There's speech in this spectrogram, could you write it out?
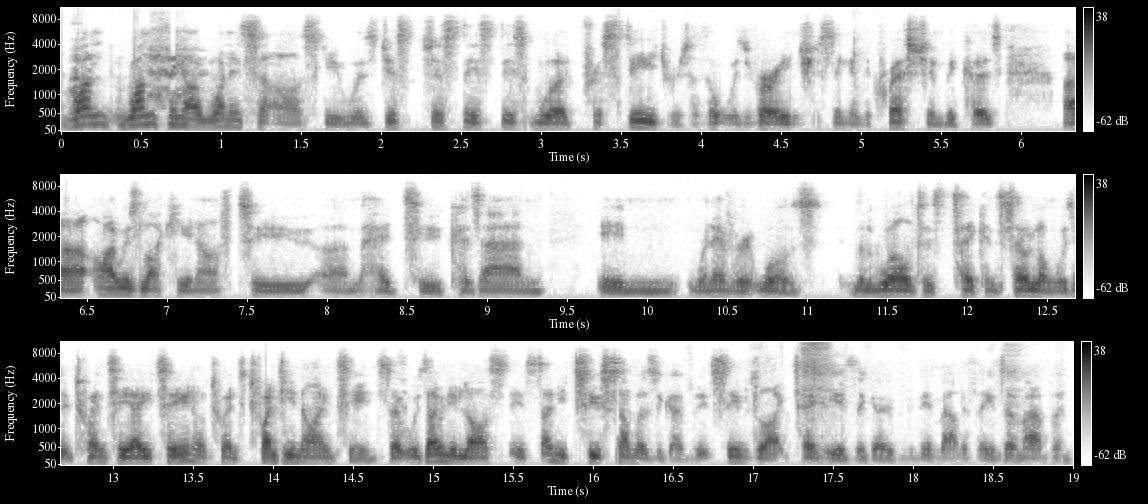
one one thing I wanted to ask you was just just this this word prestige, which I thought was very interesting in the question because uh, I was lucky enough to um, head to Kazan in whenever it was. The world has taken so long. Was it 2018 or 20, 2019? So it was only last. It's only two summers ago, but it seems like 10 years ago with the amount of things that have happened.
